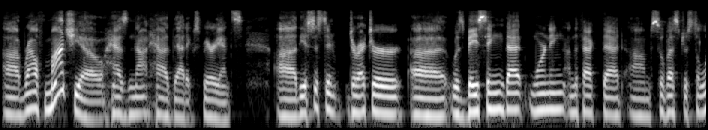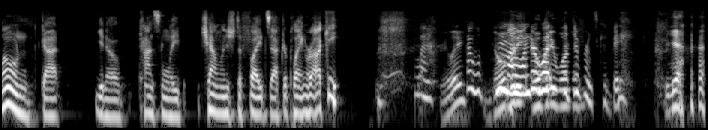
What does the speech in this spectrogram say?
uh, Ralph Macchio has not had that experience. Uh, the assistant director uh, was basing that warning on the fact that um, Sylvester Stallone got, you know, constantly challenged to fights after playing Rocky. Wow. really? I, w- hmm, Nobody- I wonder what nobody the difference could be. Yeah.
